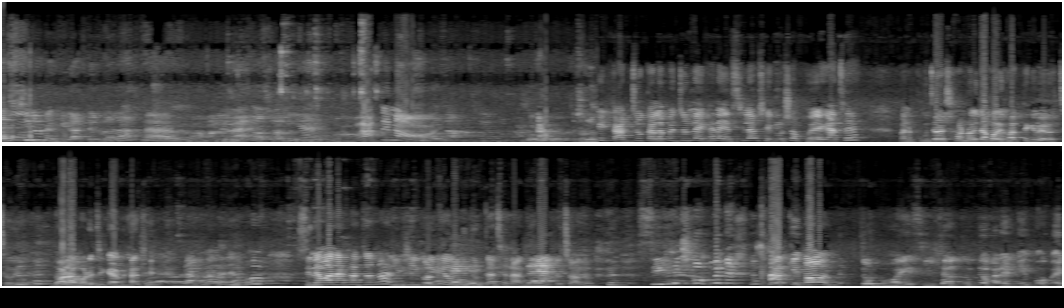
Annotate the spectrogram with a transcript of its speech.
এসেছিল নাকি রাতের বেলা? হ্যাঁ। রাতে নয়। কার্যকলাপের জন্য এখানে এসেছিলাম সেগুলো সব হয়ে গেছে। মানে পূজার স্বর্ণ ওই দেখো ওই ঘর থেকে বেরোচ্ছে ওই ধরা পড়েছে ক্যামেরাতে। সিনেমা দেখার জন্য লিটিল গোলকে দিদুর কাছে রাখব। তো চলো। কাকিমা তোর ভয়ে সিলটা তুলতে পারেনি ভয়ে।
